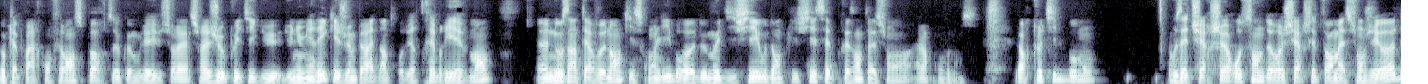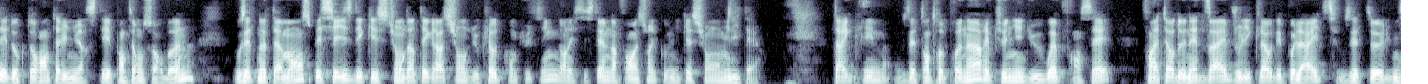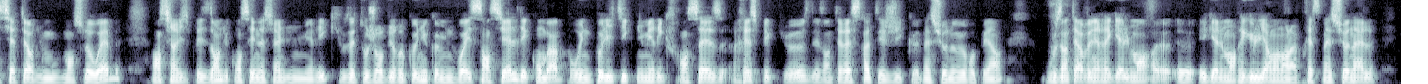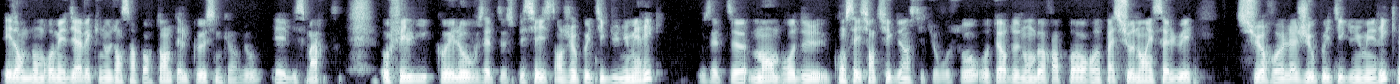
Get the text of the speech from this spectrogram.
Donc la première conférence porte, comme vous l'avez vu, sur la, géopolitique du, numérique et je vais me permettre d'introduire très brièvement nos intervenants qui seront libres de modifier ou d'amplifier cette présentation à leur convenance. Alors Clotilde Beaumont, vous êtes chercheur au Centre de recherche et de formation Géode et doctorante à l'Université Panthéon-Sorbonne. Vous êtes notamment spécialiste des questions d'intégration du cloud computing dans les systèmes d'information et de communication militaires. Tariq Grim, vous êtes entrepreneur et pionnier du web français, fondateur de NetVibe, Jolly Cloud et Polite. Vous êtes euh, l'initiateur du mouvement Slow Web, ancien vice-président du Conseil national du numérique. Vous êtes aujourd'hui reconnu comme une voix essentielle des combats pour une politique numérique française respectueuse des intérêts stratégiques nationaux européens. Vous intervenez également, euh, euh, également régulièrement dans la presse nationale et dans de nombreux médias avec une audience importante telle que Thinkerview et Bismart. Ophélie Coelho, vous êtes spécialiste en géopolitique du numérique. Vous êtes euh, membre du conseil scientifique de l'Institut Rousseau, auteur de nombreux rapports passionnants et salués sur la géopolitique du numérique.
